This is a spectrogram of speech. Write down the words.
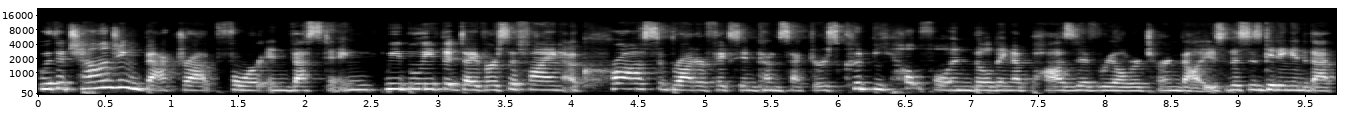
with a challenging backdrop for investing, we believe that diversifying across broader fixed income sectors could be helpful in building a positive real return value. So, this is getting into that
